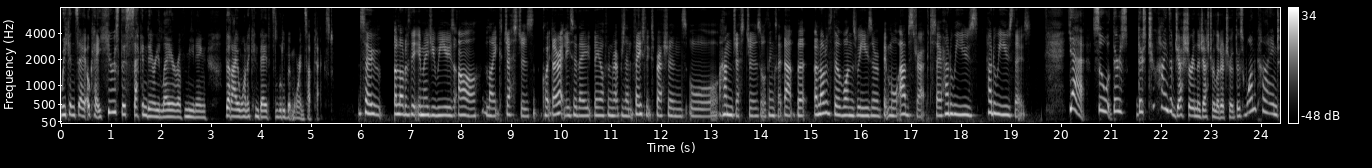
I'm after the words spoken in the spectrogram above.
We can say, okay, here's this secondary layer of meaning that I want to convey that's a little bit more in subtext. So a lot of the emoji we use are like gestures quite directly. So they, they often represent facial expressions or hand gestures or things like that. But a lot of the ones we use are a bit more abstract. So how do we use how do we use those? Yeah, so there's there's two kinds of gesture in the gesture literature. There's one kind,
